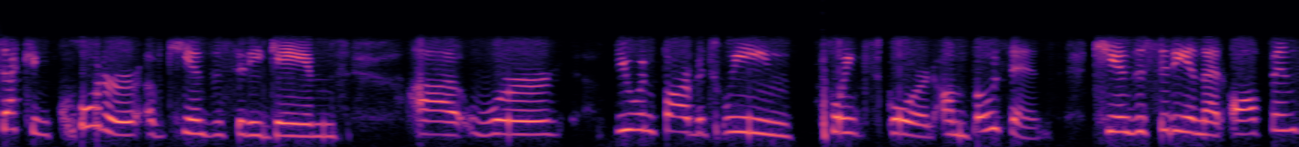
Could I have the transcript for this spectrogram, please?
second quarter of Kansas City games uh, were few and far between points scored on both ends. Kansas City and that offense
